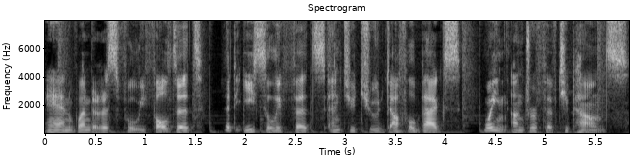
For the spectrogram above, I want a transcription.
and when it is fully folded, it easily fits into two duffel bags weighing under 50 pounds.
